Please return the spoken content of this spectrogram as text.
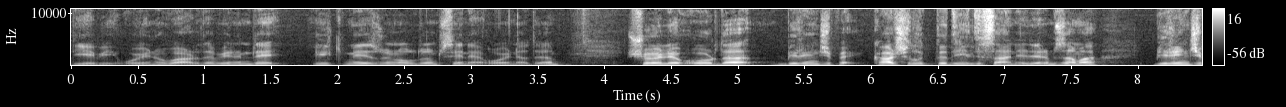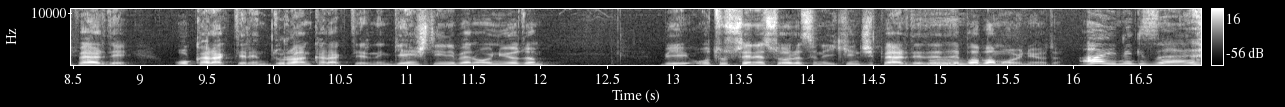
diye bir oyunu vardı. Benim de ilk mezun olduğum sene oynadığım. Şöyle orada birinci karşılıklı değildi sahnelerimiz ama birinci perde o karakterin, Duran karakterinin gençliğini ben oynuyordum. Bir 30 sene sonrasını ikinci perdede de babam oynuyordu. Ay ne güzel.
